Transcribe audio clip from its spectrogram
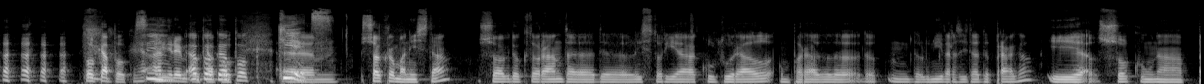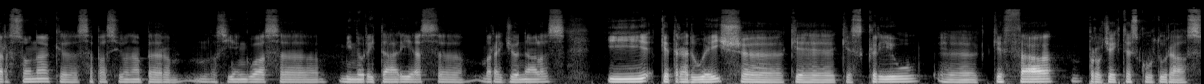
poc a poc, sí, anirem a poc poc a poc. Qui ets? Um, soc romanista, soc doctorant de, de l'història cultural comparada de, de, de l'Universitat de Praga i soc una persona que s'apassiona per les llengües uh, minoritàries uh, regionals i que tradueix, uh, que, que escriu, que fa projectes culturals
